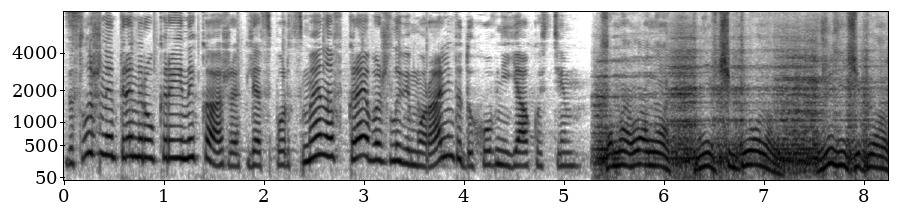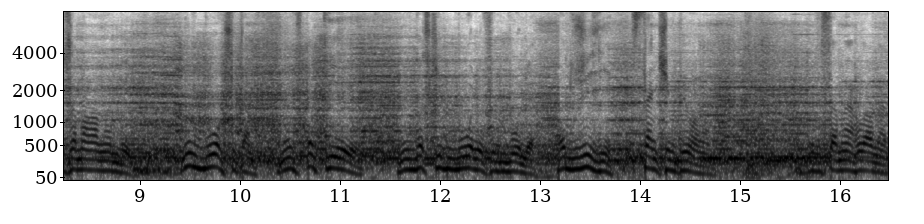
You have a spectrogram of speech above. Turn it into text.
Заслужений тренер України каже, для спортсмена вкрай важливі моральні та духовні якості. Самое главное не в чемпионом, в жизни чемпионом самое главное быть. Не в боксе там, не в хоккее, не в баскетболе, футболе. Вот в жизни стань чемпионом. Это самое главное.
